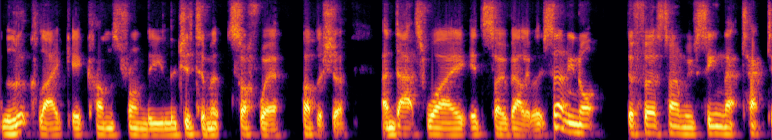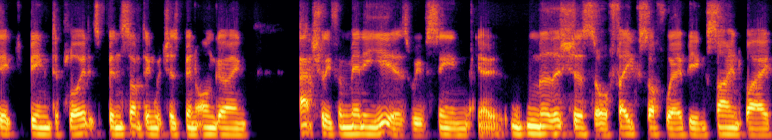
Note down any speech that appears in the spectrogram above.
look like it comes from the legitimate software publisher. And that's why it's so valuable. It's certainly not the first time we've seen that tactic being deployed. It's been something which has been ongoing actually for many years. We've seen you know, malicious or fake software being signed by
